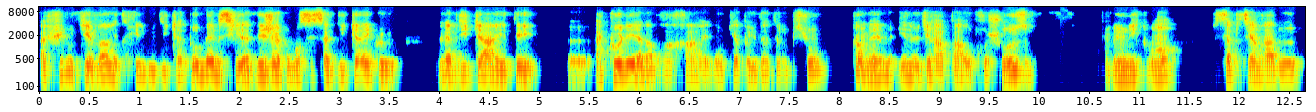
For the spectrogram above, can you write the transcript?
à et même s'il a déjà commencé sa abdika et que l'abdika a été euh, accolé à la bracha et donc il n'y a pas eu d'interruption, quand même, il ne dira pas autre chose, mais uniquement s'abstiendra de,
